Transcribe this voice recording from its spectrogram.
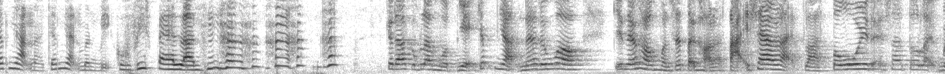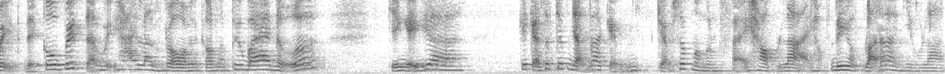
chấp nhận là chấp nhận mình bị covid ba lần. Cái đó cũng là một dạng chấp nhận đó đúng không? Chứ nếu không mình sẽ tự hỏi là tại sao lại là tôi tại sao tôi lại bị để covid đã bị hai lần rồi còn lần thứ ba nữa? Chị nghĩ uh, cái cảm xúc chấp nhận đó là cảm cảm xúc mà mình phải học lại học đi học lại rất là nhiều lần.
